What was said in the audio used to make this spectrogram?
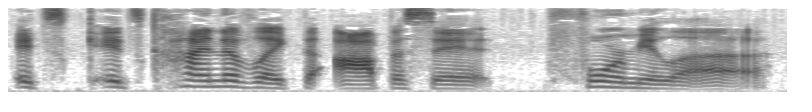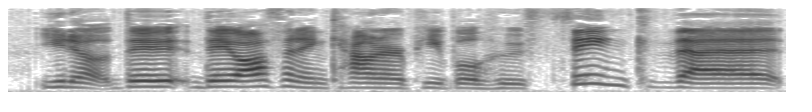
it's it's kind of like the opposite formula. You know, they they often encounter people who think that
